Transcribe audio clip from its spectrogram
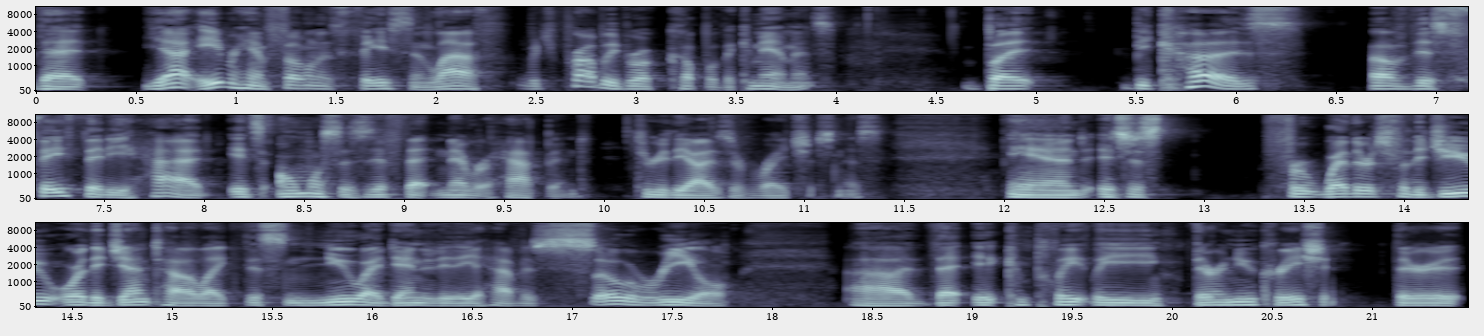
That, yeah, Abraham fell on his face and laughed, which probably broke a couple of the commandments. But because of this faith that he had, it's almost as if that never happened through the eyes of righteousness. And it's just for whether it's for the Jew or the Gentile, like this new identity they have is so real uh, that it completely they're a new creation. They're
